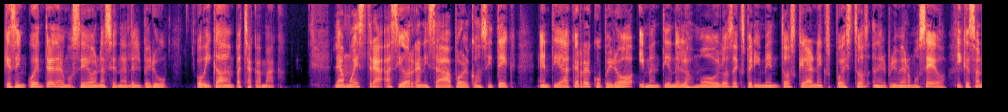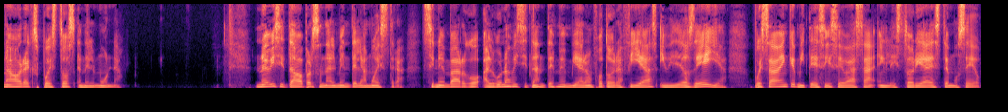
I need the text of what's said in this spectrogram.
que se encuentra en el Museo Nacional del Perú, ubicado en Pachacamac. La muestra ha sido organizada por el Concitec, entidad que recuperó y mantiene los módulos de experimentos que eran expuestos en el primer museo y que son ahora expuestos en el MUNA. No he visitado personalmente la muestra, sin embargo, algunos visitantes me enviaron fotografías y videos de ella, pues saben que mi tesis se basa en la historia de este museo.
